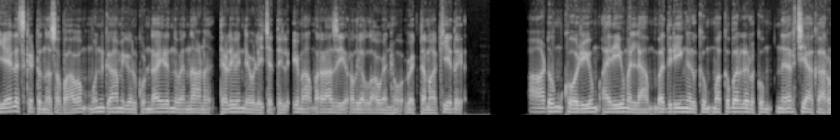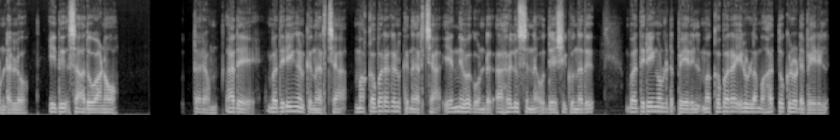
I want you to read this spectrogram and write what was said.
ഏലസ് കെട്ടുന്ന സ്വഭാവം മുൻഗാമികൾക്കുണ്ടായിരുന്നുവെന്നാണ് തെളിവിന്റെ വെളിച്ചത്തിൽ ഇമാം റാസി റലി അള്ളാഹുനു വ്യക്തമാക്കിയത്. ആടും കോഴിയും അരിയുമെല്ലാം ബദരീങ്ങൾക്കും മക്കബറുകൾക്കും നേർച്ചയാക്കാറുണ്ടല്ലോ. ഇത് സാധുവാണോ? ഉത്തരം അതെ. ബദരീങ്ങൾക്ക് നേർച്ച മക്കബറകൾക്ക് നേർച്ച എന്നിവ കൊണ്ട് അഹലുസുന്ന ഉദ്ദേശിക്കുന്നത് ബദരീങ്ങളുടെ പേരിൽ മക്കബറയിലുള്ള മഹത്തുക്കളുടെ പേരിൽ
